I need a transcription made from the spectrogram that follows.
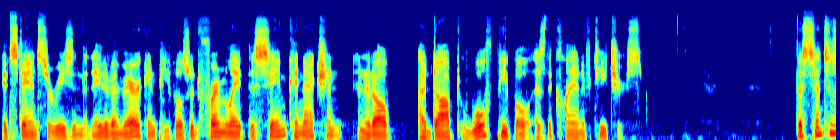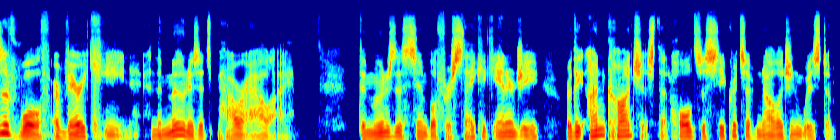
It stands to reason that Native American peoples would formulate the same connection and adopt wolf people as the clan of teachers. The senses of wolf are very keen, and the moon is its power ally. The moon is the symbol for psychic energy or the unconscious that holds the secrets of knowledge and wisdom.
